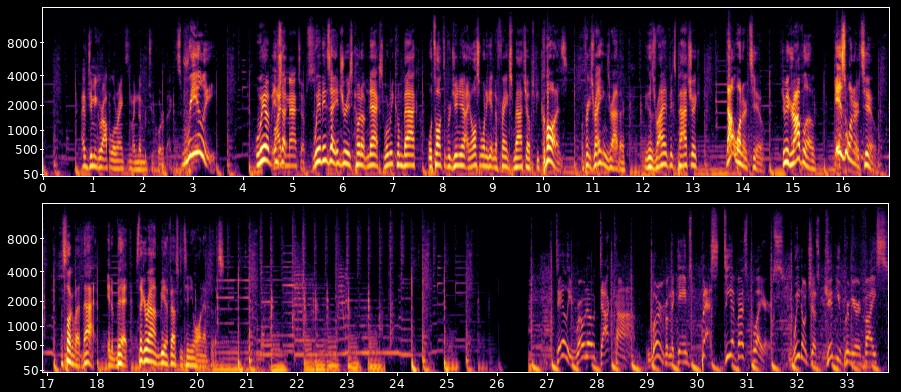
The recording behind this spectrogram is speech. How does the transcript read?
I have Jimmy Garoppolo ranked as my number two quarterback this week. Really? we have inside matchups. We have inside injuries coming up next. When we come back, we'll talk to Virginia. I also want to get into Frank's matchups because, or Frank's rankings rather, because Ryan Fitzpatrick, not one or two. Jimmy Garoppolo is one or two. Let's talk about that in a bit. Stick around. The BFFs continue on after this. DailyRoto.com. Learn from the game's best DFS players. We don't just give you premier advice,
